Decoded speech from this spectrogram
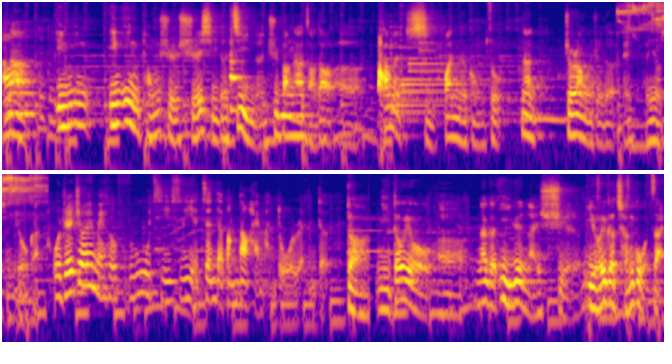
哦、那对对对，因应因应同学学习的技能。去帮他找到呃他们喜欢的工作，那就让我觉得哎、欸、很有成就感。我觉得就业媒合服务其实也真的帮到还蛮多人的。对啊，你都有呃那个意愿来学了，有一个成果在，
